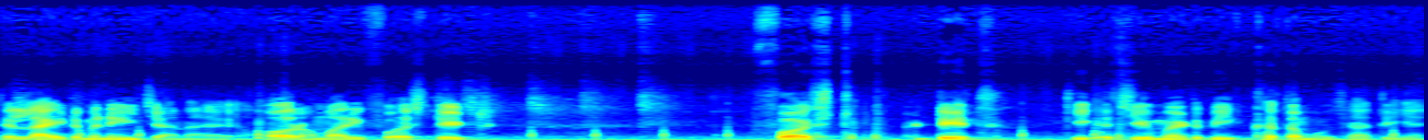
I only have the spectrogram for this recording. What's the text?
कि लाइट में नहीं जाना है और हमारी फ़र्स्ट डेट फ़र्स्ट डेथ की अचीवमेंट भी ख़त्म हो जाती है।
